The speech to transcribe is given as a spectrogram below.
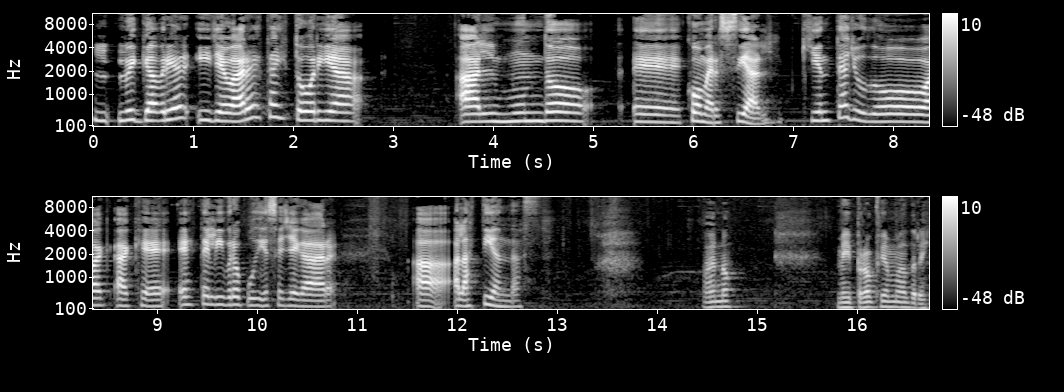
Lu- Luis Gabriel, y llevar esta historia al mundo eh, comercial, ¿quién te ayudó a, a que este libro pudiese llegar a, a las tiendas? Bueno, mi propia madre.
